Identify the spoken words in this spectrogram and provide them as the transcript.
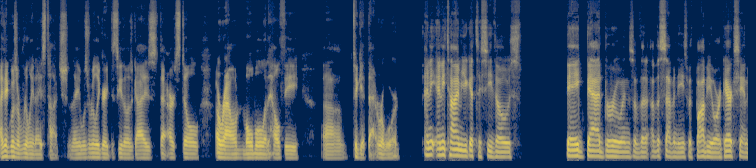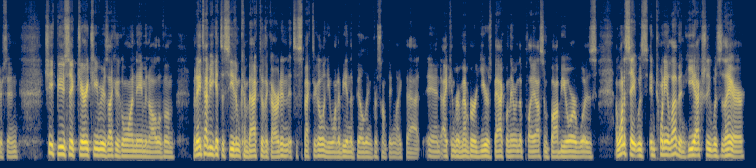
I think was a really nice touch. And it was really great to see those guys that are still around, mobile and healthy, um, to get that reward. any anytime you get to see those big bad Bruins of the of the 70s with Bobby Orr, Derek Sanderson, Chief Bucyk, Jerry Cheevers, I could go on naming all of them. But anytime you get to see them come back to the garden, it's a spectacle and you want to be in the building for something like that. And I can remember years back when they were in the playoffs and Bobby Orr was, I want to say it was in 2011, he actually was there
